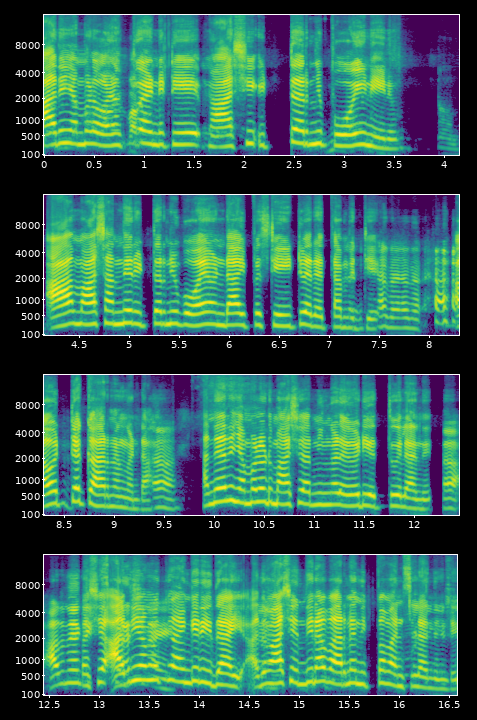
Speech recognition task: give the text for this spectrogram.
ആദ്യം നമ്മൾ ഉഴപ്പ് കണ്ടിട്ട് മാഷ് ഇട്ടെറിഞ്ഞ് പോയിനേനു. ആ മാസം അന്ന് ഇട്ടെറിഞ്ഞ് പോയോണ്ടാ ഇപ്പൊ സ്റ്റേറ്റ് വരെ എത്താൻ പറ്റിയ. അതെ അതെ. ആ ഒറ്റ കാരണം കൊണ്ടാ. അന്നേരം നമ്മളോട് മാഷ് പറഞ്ഞു നിങ്ങൾ ഏടി എത്തൂലെന്ന്. പക്ഷെ അത് നമുക്ക് ഭയങ്കര ഇതായി. അത് മാഷ് എന്തിനാ പറഞ്ഞെന്ന് ഇപ്പൊ മനസ്സിലാകുന്നുണ്ട്.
